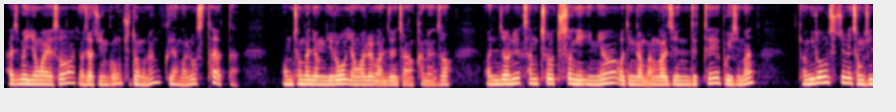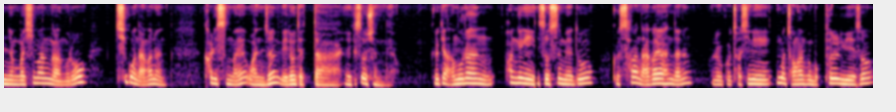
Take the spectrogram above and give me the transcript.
하지만 이 영화에서 여자 주인공 주동우는 그야말로 스타였다. 엄청난 연기로 영화를 완전히 장악하면서 완전히 상처투성이이며 어딘가 망가진 듯해 보이지만 경이로운 수준의 정신력과 심한 감으로 치고 나가는 카리스마에 완전 매료됐다 이렇게 써주셨네요. 그렇게 암울한 환경에 있었음에도 그 살아나가야 한다는 그리고 자신이 한번 정한 그 목표를 위해서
